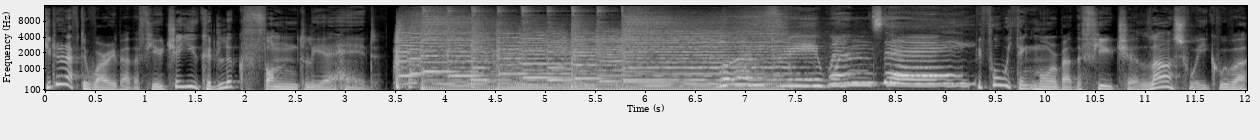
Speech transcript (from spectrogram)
You don't have to worry about the future, you could look fondly ahead. Worry Free Wednesday. Before we think more about the future, last week we were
